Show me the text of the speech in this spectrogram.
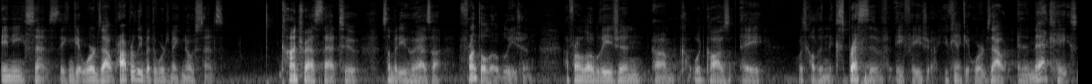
any sense. They can get words out properly, but the words make no sense. Contrast that to somebody who has a frontal lobe lesion. A frontal lobe lesion um, would cause a what's called an expressive aphasia. You can't get words out. And in that case,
